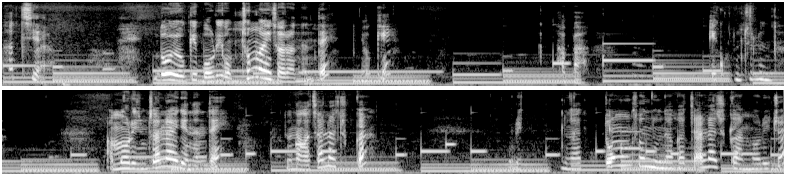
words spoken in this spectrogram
하치야 너 여기 머리 엄청 많이 자랐는데? 여기? 봐봐 이거 좀 자른다 앞머리 좀 잘라야겠는데? 누나가 잘라줄까? 우리 누나 똥손 누나가 잘라줄까 앞머리 좀?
